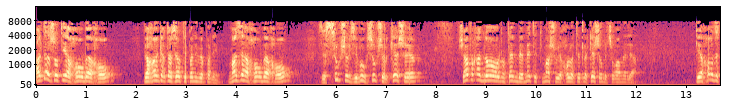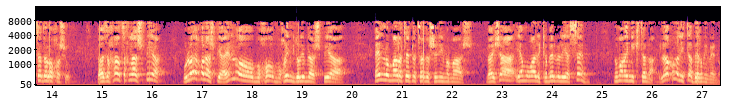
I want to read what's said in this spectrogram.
אל תעשה אותי אחור באחור, ואחר כך תעשה אותי פנים בפנים. מה זה אחור באחור? זה סוג של זיווג, סוג של קשר, שאף אחד לא נותן באמת את מה שהוא יכול לתת לקשר בצורה מלאה. כי אחור זה צד הלא חשוב. והזכר צריך להשפיע. הוא לא יכול להשפיע, אין לו מוחים גדולים להשפיע, אין לו מה לתת לצד השני ממש. והאישה היא אמורה לקבל וליישם. כלומר, אם היא קטנה, היא לא יכולה להתעבר ממנו.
